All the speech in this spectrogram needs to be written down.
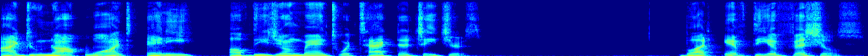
I do not want any of these young men to attack their teachers. But if the officials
